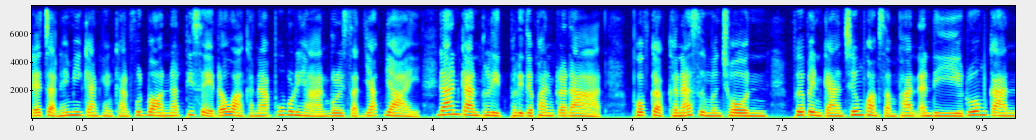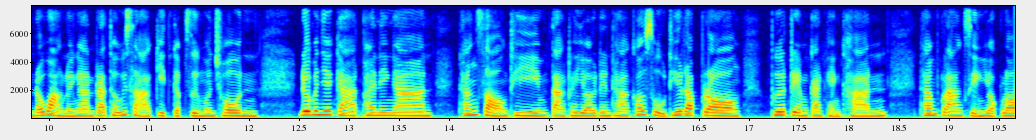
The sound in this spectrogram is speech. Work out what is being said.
ได้จัดให้มีการแข่งขันฟุตบอลนัดพิเศษระหว่างคณะผู้บริหารบริษัทยักษ์ใหญ่ ด้านการผลิตผลิตภัณฑ์กระดาษ พบกับคณะสื่อมวลชน เพื่อเป็นการเชื่อมความสัมพันธ์อันดี ร่วมกันระหว่างหน่วยงานรัฐวิสาหกิจกับสื่อมวลชน โดยบรรยากาศภายในงาน ทั้งสองทีมต่างทยอยเดินทางเข้าสู่ที่รับรองเพื่อเตรียมการแข่งขัน ท่ามกลางเสียงหยอกล้อ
